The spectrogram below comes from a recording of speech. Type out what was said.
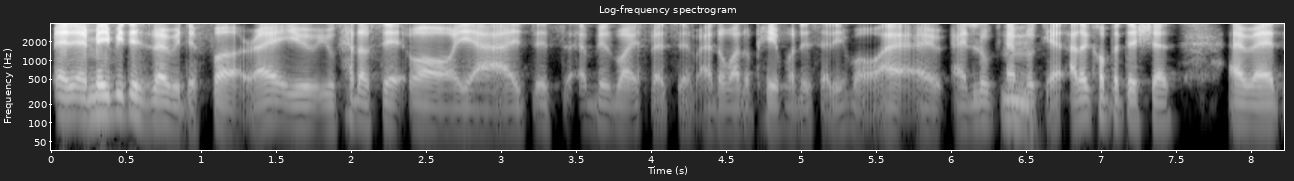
and, and maybe this is where we differ, right? You you kind of say, oh yeah, it's it's a bit more expensive. I don't want to pay for this anymore. I I, I look I Mm. look at other competition. I went.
